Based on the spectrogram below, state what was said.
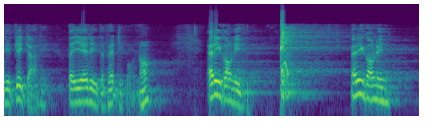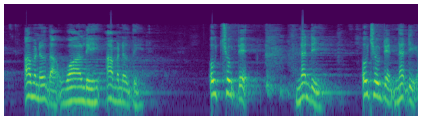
တွေပြိတ္တာတွေတရေတွေတပက်တွေပေါ့နော်အဲ့ဒီကောင်းနေအဲ့ဒီကောင်းနေအမနုဿဝါလီအမနုဿီအုတ်ချုပ်တဲ့နတ်တွေအုတ်ချုပ်တဲ့နတ်တွေက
